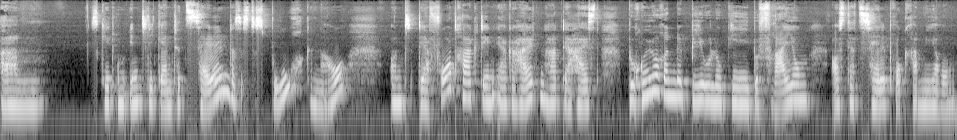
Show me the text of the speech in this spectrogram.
Ähm, es geht um intelligente Zellen, das ist das Buch, genau. Und der Vortrag, den er gehalten hat, der heißt Berührende Biologie, Befreiung aus der Zellprogrammierung.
